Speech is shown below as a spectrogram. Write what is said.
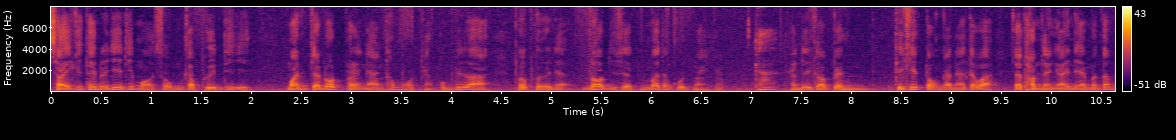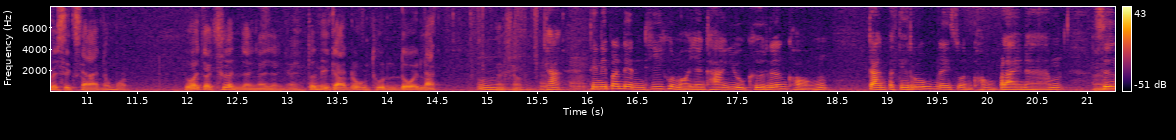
ใช้เทคโนโลยีที่เหมาะสมกับพื้นที่ มันจะลดพลังงานทั้งหมดครับผมคิดว่าเผลอๆเนี่ยรอบที่เสร็จไม่ต้องขุดใหม่ครับค่ะอันนี้ก็เป็นที่คิดตรงกันนะ แต่ว่าจะทำยังไงเนี่ยมันต้องไปศึกษาทั้งหมดว่าจะเคลื่อนยังไงยังไง ต้องมีการลงทุนโดยรัฐอืมนะครับค่ะทีนี้ประเด็นที่คุณหมอยังค้างอยู่คือเรื่องของ การปฏิรูปในส่วนของปลายน้ำอ่าซึ่ง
